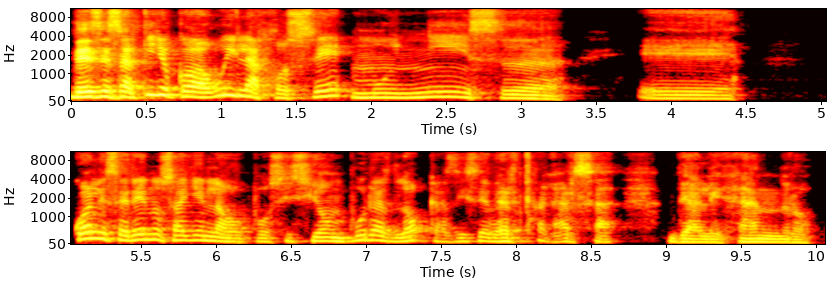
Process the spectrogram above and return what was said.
desde Saltillo, Coahuila, José Muñiz. ¿Cuáles serenos hay en la oposición? Puras locas, dice Berta Garza de Alejandro.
